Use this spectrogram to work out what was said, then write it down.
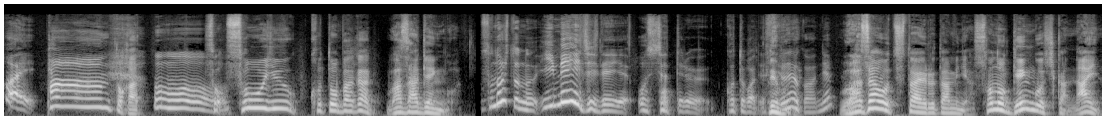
はい。パーンとか、うんそそういう言葉が技言語。その人のイメージでおっしゃってる言葉ですよね。ねだからね。技を伝えるためにはその言語しかない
